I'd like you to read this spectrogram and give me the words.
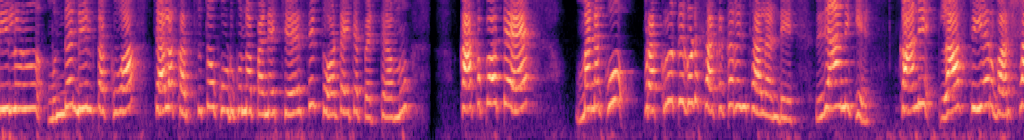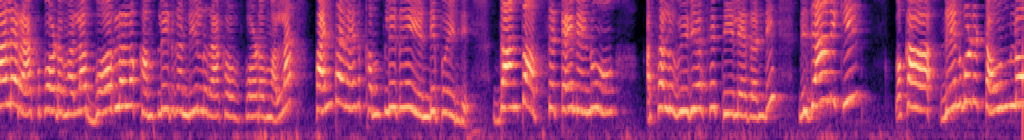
నీళ్ళు ముందే నీళ్ళు తక్కువ చాలా ఖర్చుతో కూడుకున్న పని చేసి తోట అయితే పెట్టాము. కాకపోతే మనకు ప్రకృతి కూడా సహకరించాలండి. నిజానికి కానీ లాస్ట్ ఇయర్ వర్షాలే రాకపోవడం వల్ల బోర్లలో కంప్లీట్గా నీళ్ళు రాకపోవడం వల్ల పంట అనేది కంప్లీట్గా ఎండిపోయింది. దాంతో అప్సెట్ అయి నేను అసలు వీడియోసే తీయలేదండి. నిజానికి ఒక నేను కూడా టౌన్లో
